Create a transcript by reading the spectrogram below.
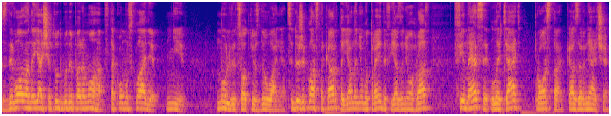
Здивований я, що тут буде перемога в такому складі. Ні. 0% здивування. Це дуже класна карта. Я на ньому трейдив, я за нього грав. Фінеси летять просто казерняче.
